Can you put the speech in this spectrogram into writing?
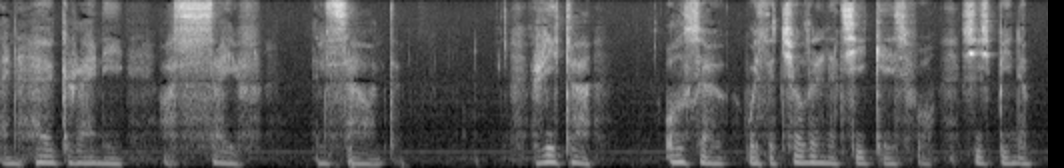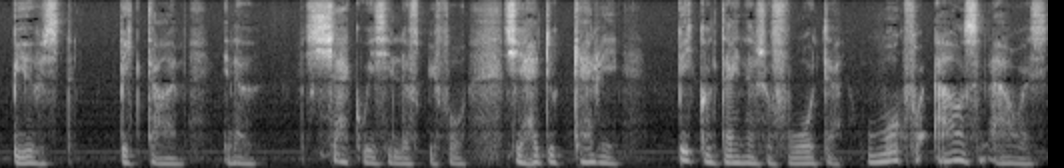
and her granny are safe and sound. Rita also with the children that she cares for. She's been abused big time in a shack where she lived before. She had to carry big containers of water, walk for hours and hours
